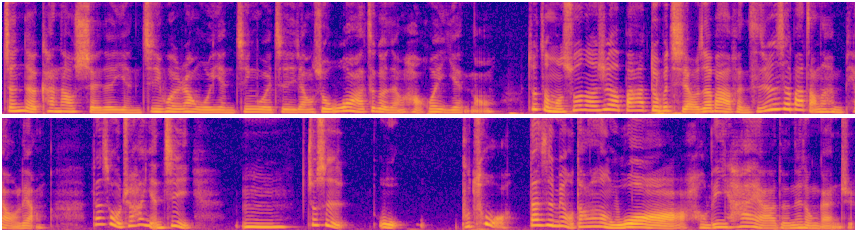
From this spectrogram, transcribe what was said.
真的看到谁的演技会让我眼睛为之一亮，说哇，这个人好会演哦。就怎么说呢？热巴，对不起哦，热巴的粉丝就是热巴长得很漂亮，但是我觉得她演技，嗯，就是我不错。但是没有到那种哇好厉害啊的那种感觉。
